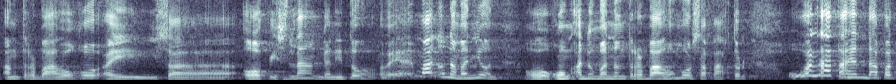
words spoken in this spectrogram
ang trabaho ko ay sa office lang, ganito. Eh, mano naman yun? O kung ano man ang trabaho mo sa factor, wala tayong dapat,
